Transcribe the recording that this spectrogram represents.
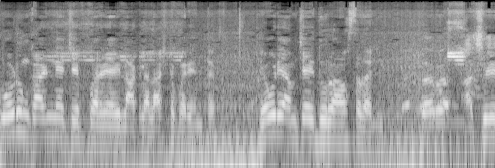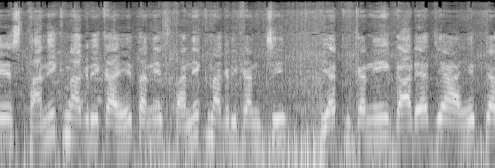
ओढून काढण्याचे पर्याय लागला लास्टपर्यंत. एवढी आमच्या ही दुरावस्था झाली. तर असे स्थानिक नागरिक आहेत आणि स्थानिक नागरिकांची या ठिकाणी गाड्या ज्या आहेत त्या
